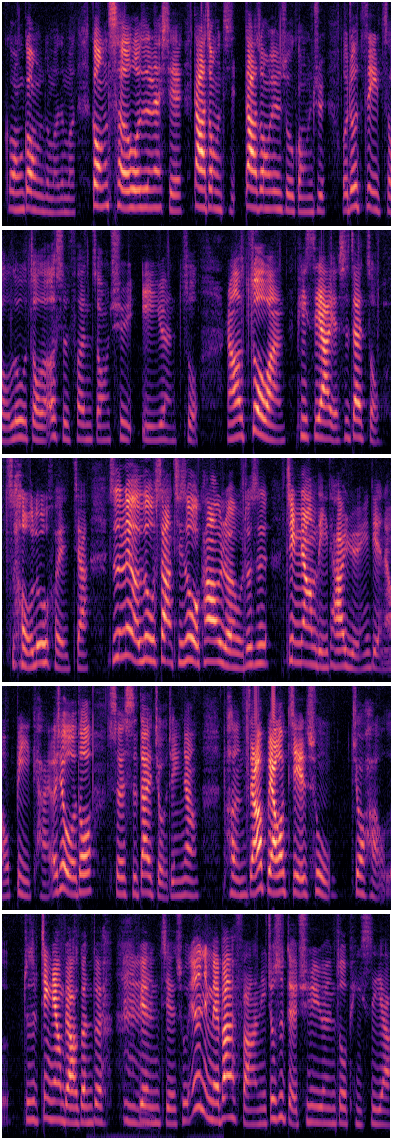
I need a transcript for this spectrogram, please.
公共什么什么公车或是那些大众大众运输工具，我就自己走路走了二十分钟去医院做，然后做完 PCR 也是在走 走路回家，就是那个路上，其实我看到人，我就是尽量离他远一点，然后避开，而且我都随时带酒精那样喷，只要不要接触。就好了，就是尽量不要跟对别人接触，因为你没办法，你就是得去医院做 PCR，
